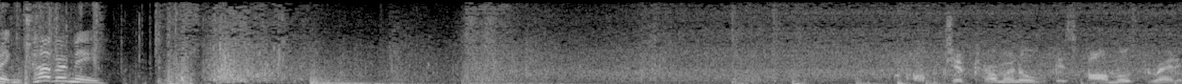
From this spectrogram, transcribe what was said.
and cover me! Chip terminal is almost ready.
